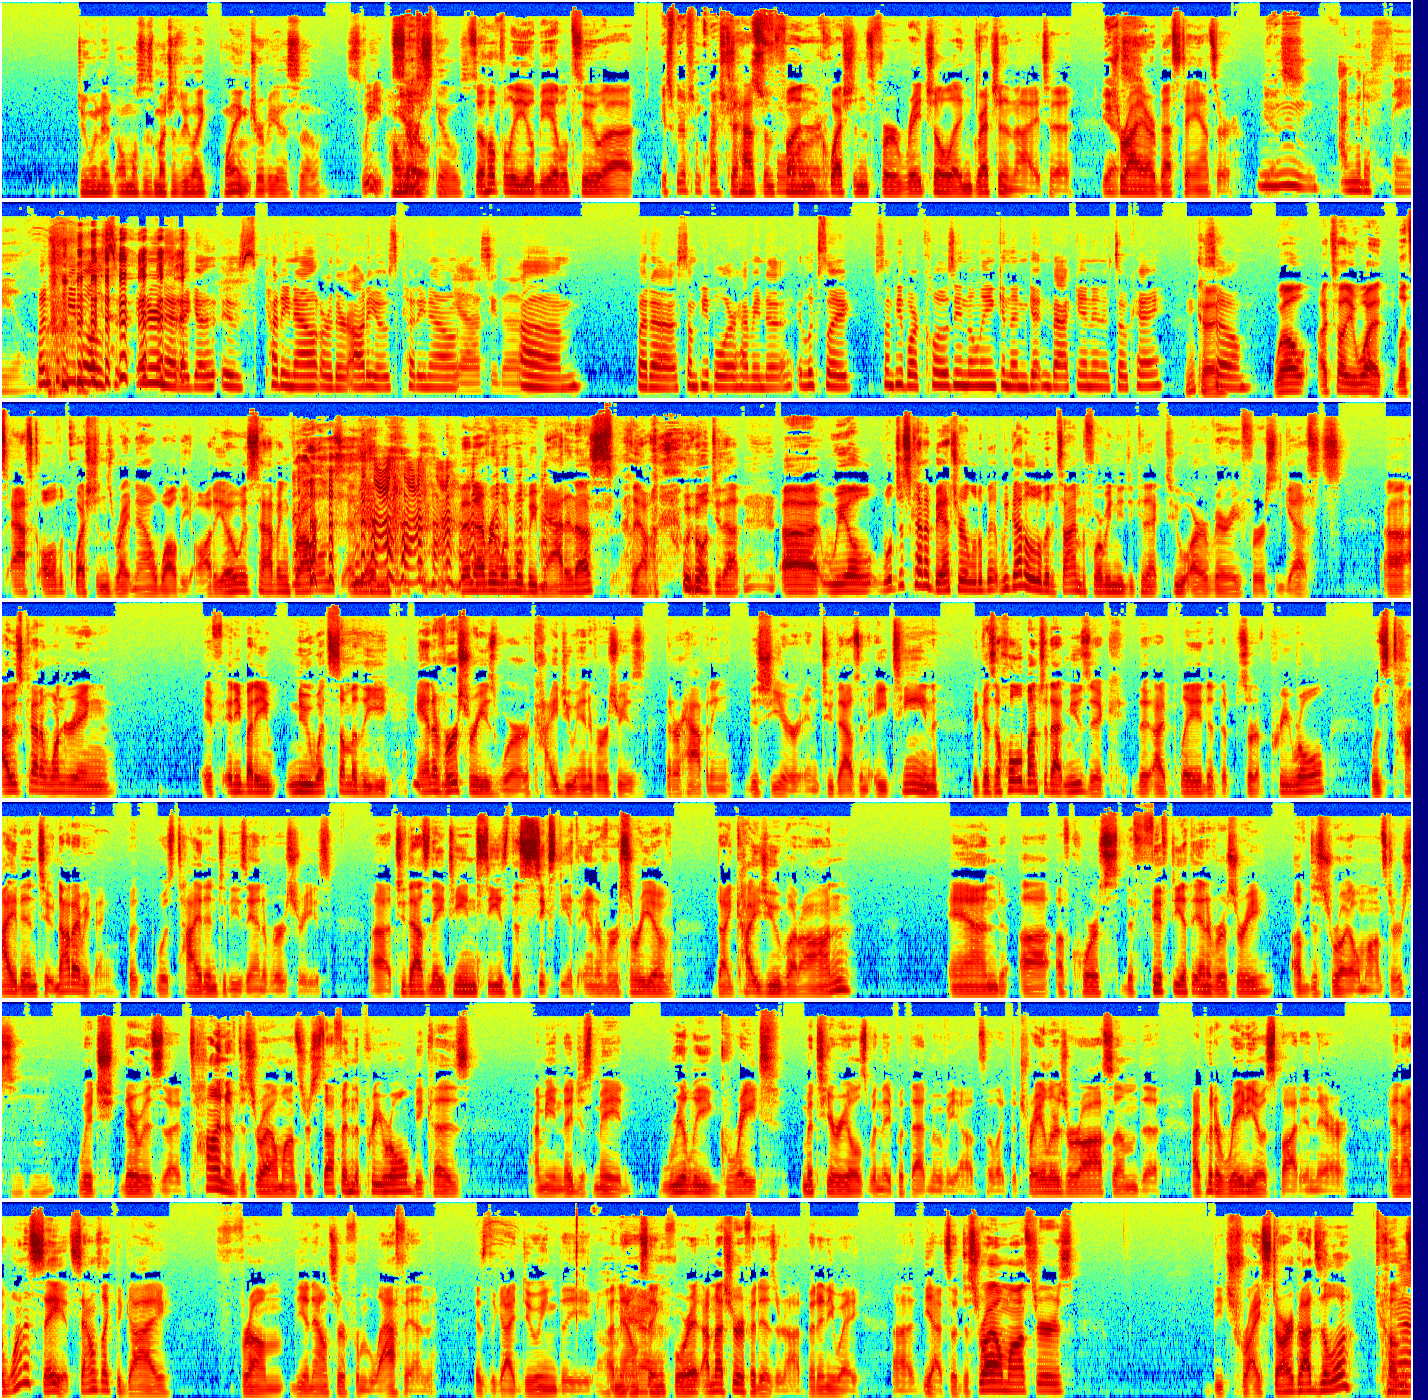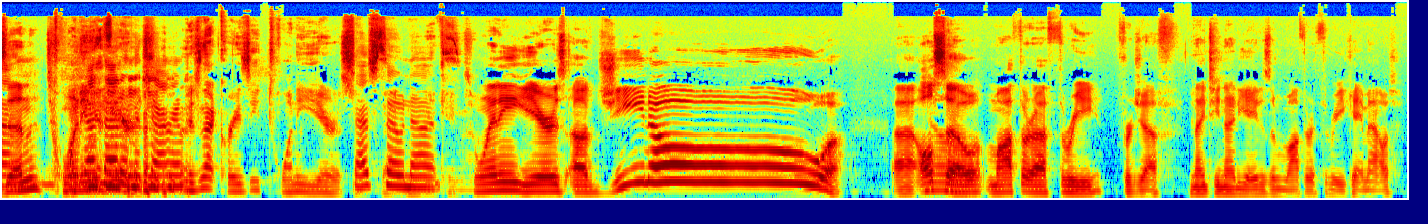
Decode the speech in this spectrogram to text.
doing it almost as much as we like playing trivia so Sweet. hone so, our skills So hopefully you'll be able to uh, Yes, we have some questions to have some fun questions for Rachel and Gretchen and I to Yes. try our best to answer. Yes. Mhm. I'm gonna fail. bunch of people's internet, I guess, is cutting out or their audio's cutting out. Yeah, I see that. Um, but uh, some people are having to. It looks like some people are closing the link and then getting back in, and it's okay. Okay. So Well, I tell you what, let's ask all the questions right now while the audio is having problems, and then then everyone will be mad at us. No, we won't do that. Uh, we'll we'll just kind of banter a little bit. We've got a little bit of time before we need to connect to our very first guests. Uh, I was kind of wondering if anybody knew what some of the anniversaries were, kaiju anniversaries that are happening this year in 2018, because a whole bunch of that music that I played at the sort of pre-roll was tied into not everything, but was tied into these anniversaries. Uh, 2018 sees the 60th anniversary of Daikaiju Baran, and uh, of course the 50th anniversary of Destroy All Monsters, which there was a ton of Destroy All Monsters stuff in the pre-roll because, I mean, they just made really great materials when they put that movie out. So like the trailers are awesome. The I put a radio spot in there, and I want to say it sounds like the guy from the announcer from Laugh-In is the guy doing the Oh, announcing yeah. for it. I'm not sure if it is or not, but anyway, uh, yeah. So Destroy All Monsters, the TriStar Godzilla comes Yeah. in 20 got in years. chat room. Isn't that crazy? Twenty years. That's since that so nuts. 20 years of Gino. Uh, also, Mothra 3 for Jeff. 1998 is when Mothra 3 came out.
